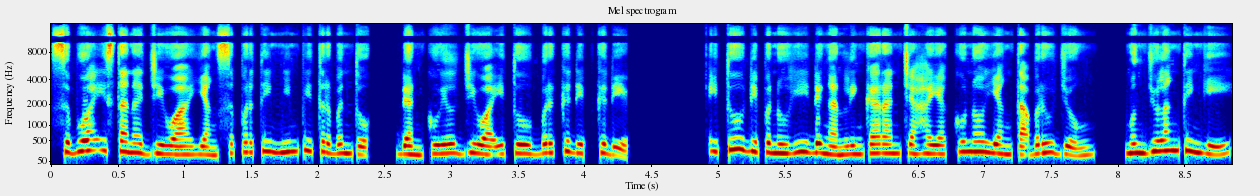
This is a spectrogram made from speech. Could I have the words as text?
sebuah istana jiwa yang seperti mimpi terbentuk, dan kuil jiwa itu berkedip-kedip. Itu dipenuhi dengan lingkaran cahaya kuno yang tak berujung, menjulang tinggi,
